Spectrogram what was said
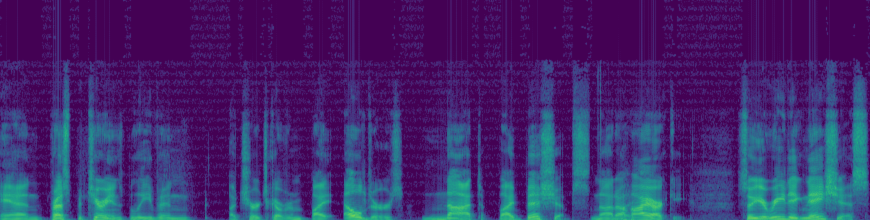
and Presbyterians believe in a church governed by elders, not by bishops, not a right. hierarchy. So you read Ignatius,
